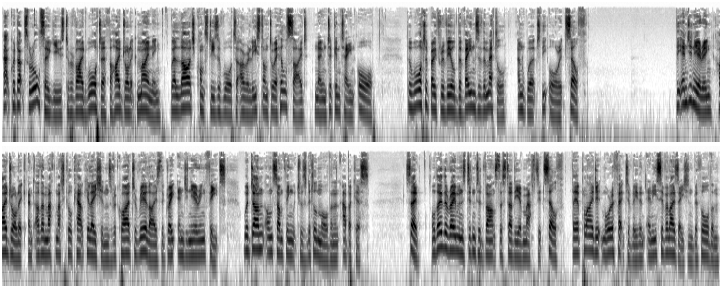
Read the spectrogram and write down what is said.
Aqueducts were also used to provide water for hydraulic mining, where large quantities of water are released onto a hillside known to contain ore. The water both revealed the veins of the metal and worked the ore itself. The engineering, hydraulic, and other mathematical calculations required to realise the great engineering feats were done on something which was little more than an abacus. So, although the Romans didn't advance the study of maths itself, they applied it more effectively than any civilization before them.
